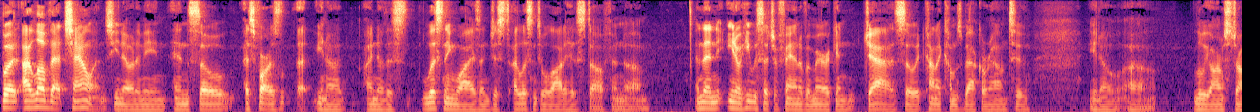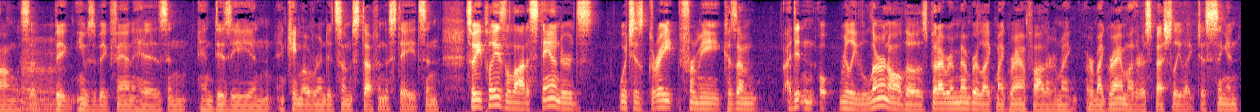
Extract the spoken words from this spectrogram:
but I love that challenge, you know what I mean? And so as far as uh, you know, I know this listening wise, I'm just I listen to a lot of his stuff and um and then you know, he was such a fan of American jazz, so it kind of comes back around to you know, uh Louis Armstrong was a big he was a big fan of his and and Dizzy and and came over and did some stuff in the states and so he plays a lot of standards which is great for me cuz I'm I didn't really learn all those but I remember like my grandfather and my or my grandmother especially like just singing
